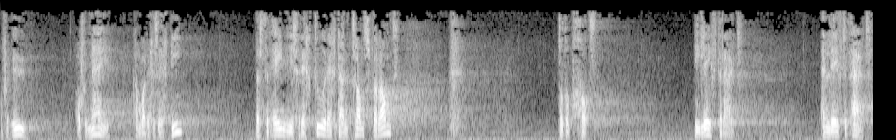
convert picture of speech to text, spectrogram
over u, over mij kan worden gezegd. Die, dat is er een die is recht toe, recht aan, transparant, tot op God. Die leeft eruit. En leeft het uit.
